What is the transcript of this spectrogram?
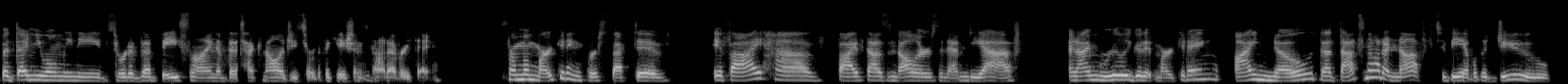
But then you only need sort of the baseline of the technology certifications, not everything. From a marketing perspective, if I have $5,000 in MDF and I'm really good at marketing, I know that that's not enough to be able to do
